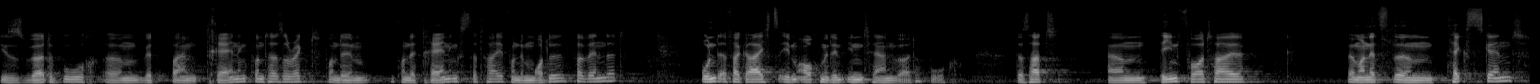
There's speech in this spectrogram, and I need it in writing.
Dieses Wörterbuch ähm, wird beim Training von Tesseract von, dem, von der Trainingsdatei, von dem Model verwendet. Und er vergleicht es eben auch mit dem internen Wörterbuch. Das hat ähm, den Vorteil, wenn man jetzt ähm, Text scannt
